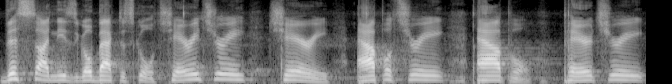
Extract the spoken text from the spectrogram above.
This side needs to go back to school. Cherry tree, cherry. Apple tree, apple pear tree,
